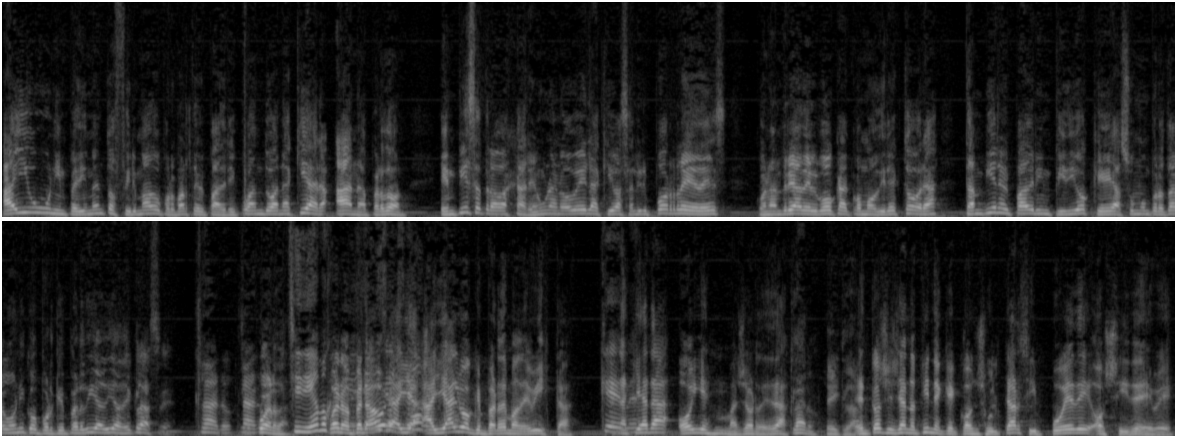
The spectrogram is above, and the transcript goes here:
ahí hubo un impedimento firmado por parte del padre. Y cuando Ana Chiara, Ana, perdón, empieza a trabajar en una novela que iba a salir por redes, con Andrea del Boca como directora, también el padre impidió que asuma un protagónico porque perdía días de clase. Claro, ¿Se claro. acuerda? Sí, digamos que Bueno, pero ahora hay algo que perdemos de vista. ¿Qué? Ana Chiara hoy es mayor de edad. Claro. Sí, claro. Entonces ya no tiene que consultar si puede o si debe.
